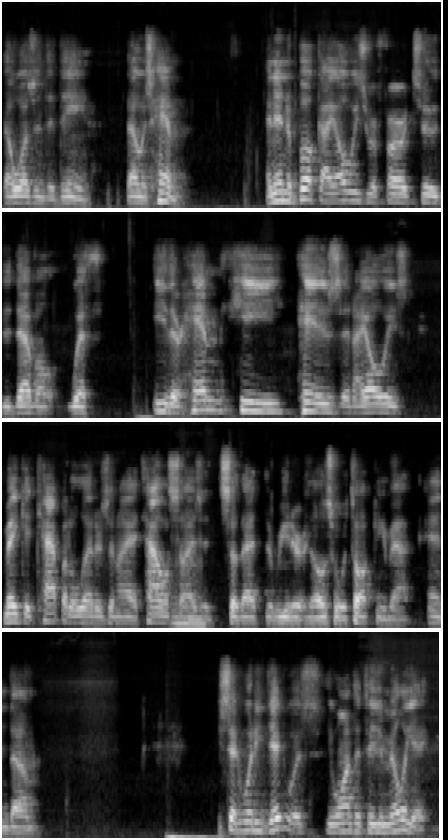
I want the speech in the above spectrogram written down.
That wasn't the dean. That was him. And in the book, I always refer to the devil with either him, he, his, and I always make it capital letters and I italicize it so that the reader knows what we're talking about. And um, he said what he did was he wanted to humiliate me.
